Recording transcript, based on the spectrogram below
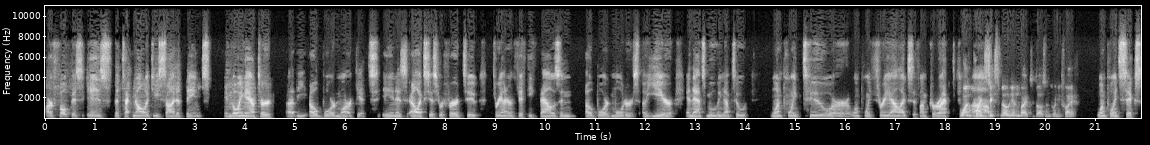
our focus is the technology side of things and going after uh, the outboard market. And as Alex just referred to, 350,000 outboard motors a year, and that's moving up to 1.2 or 1.3, Alex, if I'm correct. 1.6 um, million by 2025. 1.6.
